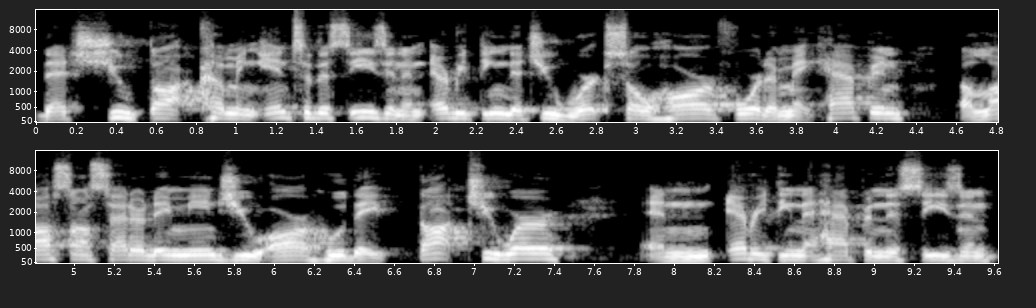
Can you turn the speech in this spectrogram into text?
that you thought coming into the season and everything that you worked so hard for to make happen. A loss on Saturday means you are who they thought you were, and everything that happened this season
